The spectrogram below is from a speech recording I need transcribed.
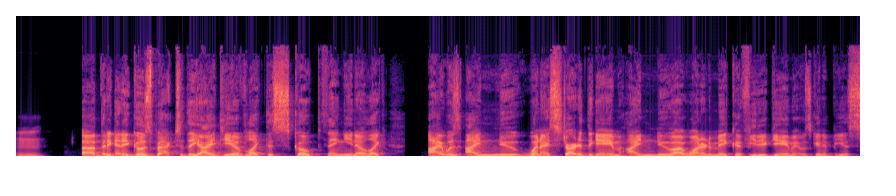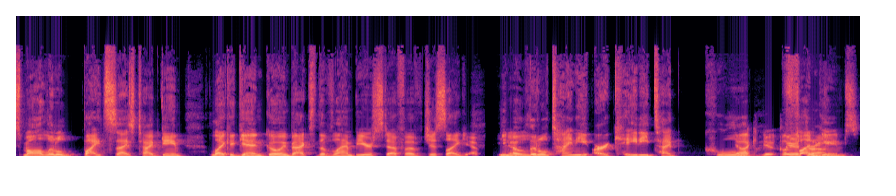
mm, Uh, but again, it goes back to the idea of like the scope thing. You know, like I was, I knew when I started the game, I knew I wanted to make a Vita game. It was going to be a small little bite-sized type game. Like again, going back to the Vlambeer stuff of just like Yep. you know, little tiny arcadey type cool yeah, like nuclear fun Throne. games.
